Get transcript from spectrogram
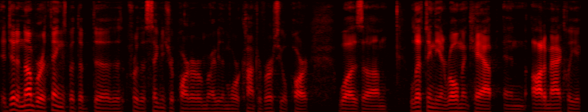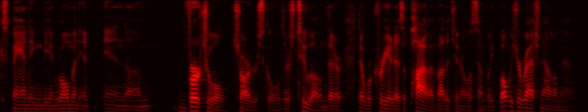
it did a number of things, but the, the, for the signature part, or maybe the more controversial part, was um, lifting the enrollment cap and automatically expanding the enrollment in, in um, virtual charter schools. There's two of them that, are, that were created as a pilot by the General Assembly. What was your rationale on that?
